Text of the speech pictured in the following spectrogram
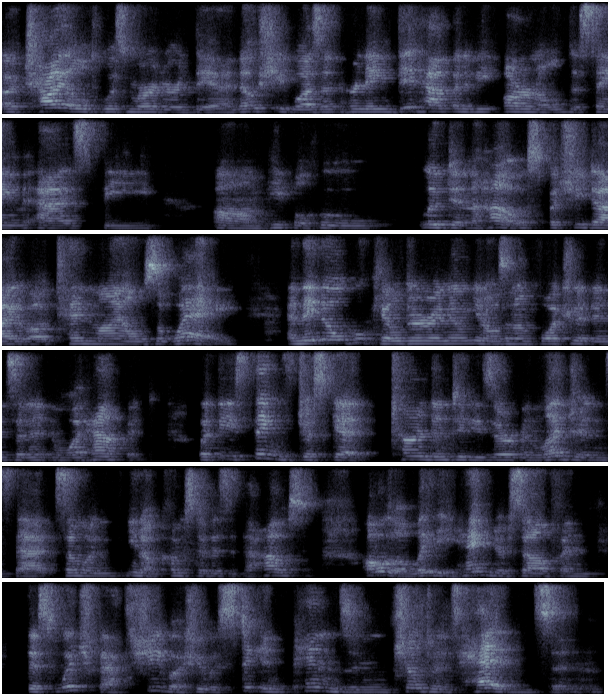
a child was murdered there. No, she wasn't. Her name did happen to be Arnold, the same as the um, people who lived in the house, but she died about 10 miles away. And they know who killed her, and you know, it was an unfortunate incident and what happened. But these things just get turned into these urban legends that someone, you know, comes to visit the house. Oh, the lady hanged herself, and this witch Bathsheba, she was sticking pins in children's heads and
